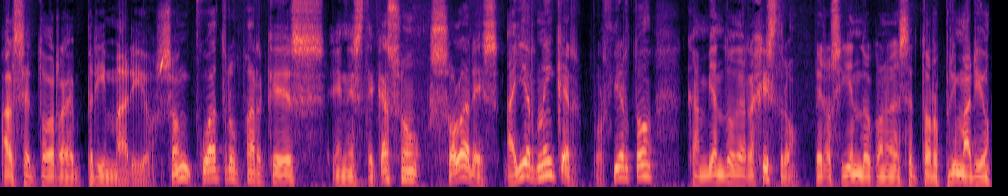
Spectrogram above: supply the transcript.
al sector primario. Son cuatro parques, en este caso, solares. Ayer Neiker, por cierto, cambiando de registro, pero siguiendo con el sector primario,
